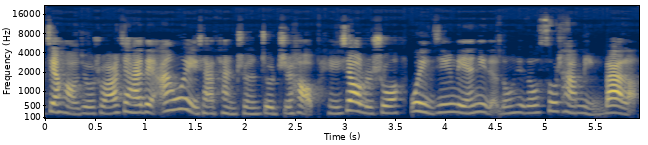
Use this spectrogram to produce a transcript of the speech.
见好就收，而且还得安慰一下探春，就只好陪笑着说：“我已经连你的东西都搜查明白了。”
